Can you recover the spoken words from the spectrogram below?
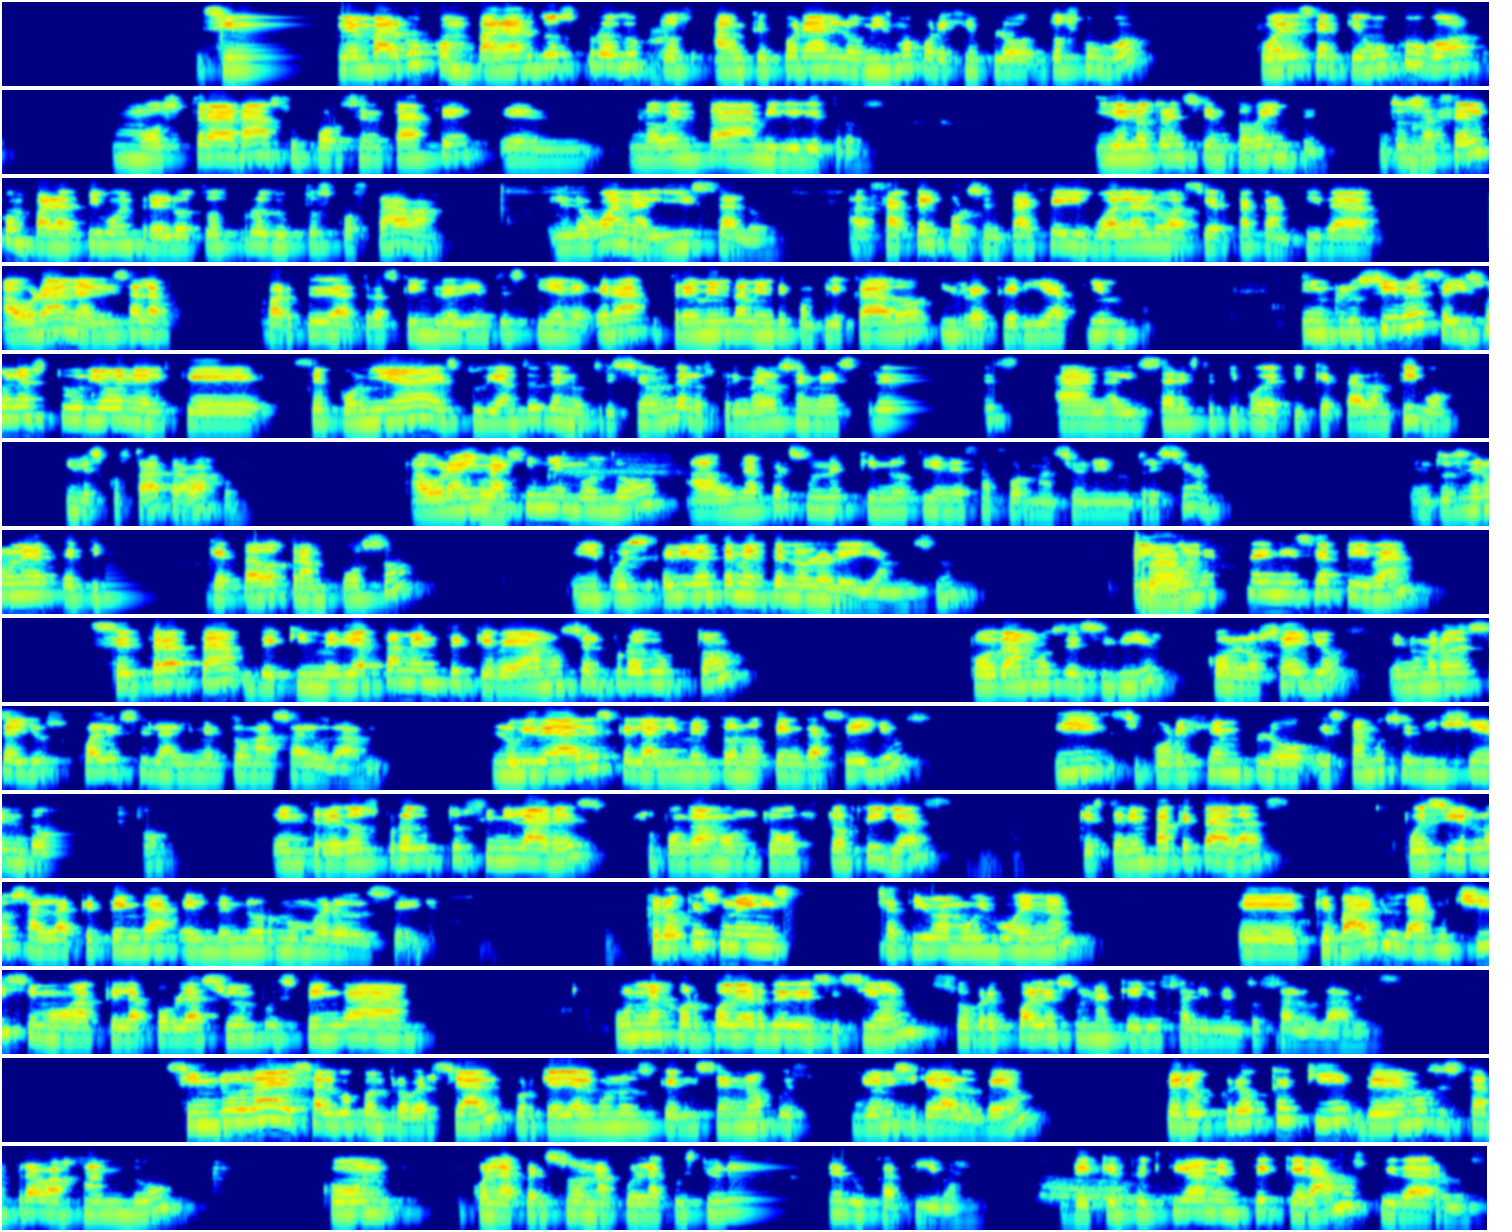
Sin embargo, comparar dos productos, aunque fueran lo mismo, por ejemplo, dos jugos, puede ser que un jugo mostrara su porcentaje en 90 mililitros y el otro en 120. Entonces, hacer el comparativo entre los dos productos costaba y luego analízalo, saca el porcentaje, igualalo a cierta cantidad. Ahora analiza la parte de atrás, qué ingredientes tiene. Era tremendamente complicado y requería tiempo. Inclusive se hizo un estudio en el que se ponía estudiantes de nutrición de los primeros semestres a analizar este tipo de etiquetado antiguo y les costaba trabajo. Ahora imaginémoslo a una persona que no tiene esa formación en nutrición. Entonces era un etiquetado tramposo y pues evidentemente no lo leíamos. ¿no? Y con esta iniciativa se trata de que inmediatamente que veamos el producto podamos decidir con los sellos, el número de sellos, cuál es el alimento más saludable. Lo ideal es que el alimento no tenga sellos y si, por ejemplo, estamos eligiendo entre dos productos similares, supongamos dos tortillas que estén empaquetadas, pues irnos a la que tenga el menor número de sellos. Creo que es una iniciativa muy buena eh, que va a ayudar muchísimo a que la población pues tenga un mejor poder de decisión sobre cuáles son aquellos alimentos saludables. Sin duda es algo controversial porque hay algunos que dicen, no, pues yo ni siquiera los veo, pero creo que aquí debemos estar trabajando con, con la persona, con la cuestión educativa, de que efectivamente queramos cuidarnos,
